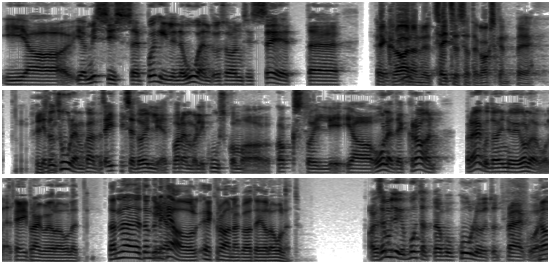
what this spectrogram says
ja, ja mis siis põhiline uuendus on siis see, et. Ekraan on nüüd seitsesada kakskümmend B. ja ta on suurem ka, seitse tolli, et varem oli kuus koma kaks tolli ja Oled ekraan. praegu ta on ju ei ole Oled. ei, praegu ei ole Oled, ta on, ta on küll ja. hea ekraan, aga ta ei ole Oled aga see on muidugi puhtalt nagu kuulujutud praegu. no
